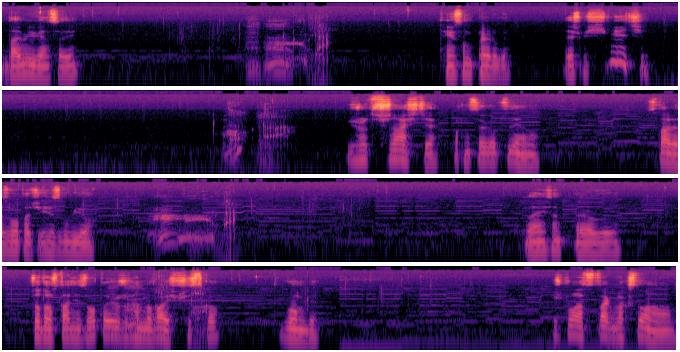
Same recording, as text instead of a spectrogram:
Daj mi więcej. To nie są perły. Dajesz mi śmieci. Już mam 13 pachnącego obsydianu. Stare złoto ci się zgubiło. Diamond Pearl. Co dostanie złoto? Już mhm. handlowałeś wszystko? W głąbie. Już ponad tak Blackstone'a mam.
